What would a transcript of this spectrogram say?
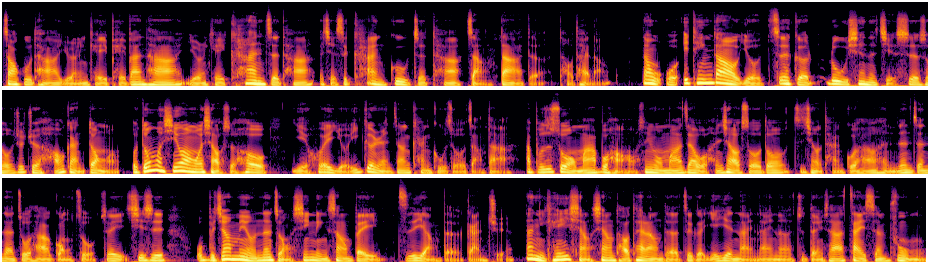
照顾他、有人可以陪伴他、有人可以看着他，而且是看顾着他长大的桃太郎。那我一听到有这个路线的解释的时候，我就觉得好感动哦！我多么希望我小时候也会有一个人这样看顾着我长大啊！不是说我妈不好，是因为我妈在我很小的时候都之前有谈过，她很认真在做她的工作，所以其实我比较没有那种心灵上被滋养的感觉。那你可以想象桃太郎的这个爷爷奶奶呢，就等于是他再生父母，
